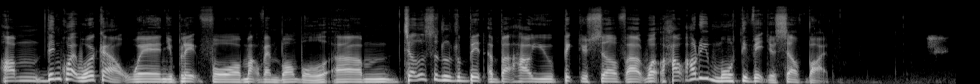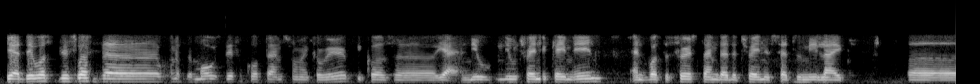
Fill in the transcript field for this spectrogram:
Um, didn't quite work out when you played for Mark Van Bommel. Um, tell us a little bit about how you picked yourself out. What, how, how do you motivate yourself, Bart? Yeah, there was this was the one of the most difficult times for my career because uh, yeah, a new new trainer came in and it was the first time that the trainer said to me like, uh,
